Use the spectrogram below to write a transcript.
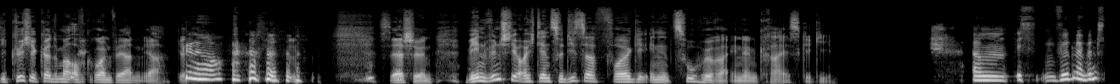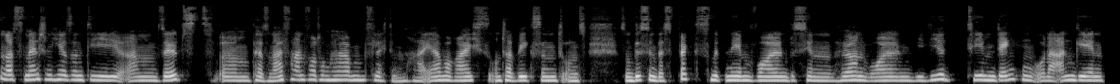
Die Küche könnte mal aufgeräumt werden, ja. Genau. genau. Sehr schön. Wen wünscht ihr euch denn zu dieser Folge in den ZuhörerInnenkreis, Gigi? Ähm, ich würde mir wünschen, dass Menschen hier sind, die ähm, selbst ähm, Personalverantwortung haben, vielleicht im HR-Bereich unterwegs sind und so ein bisschen Best Practice mitnehmen wollen, ein bisschen hören wollen, wie wir Themen denken oder angehen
